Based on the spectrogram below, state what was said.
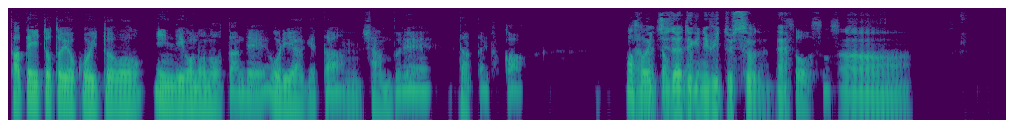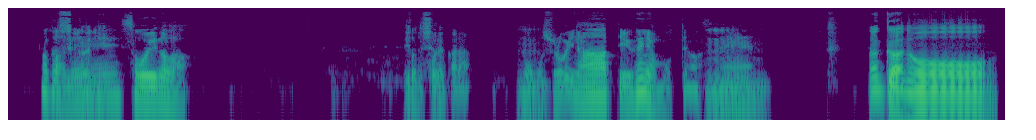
縦糸と横糸をインディゴの濃淡で織り上げたうんシャンブレーだったりとか。まなんか時代的にフィットしそうだよね。そうそうそう。あだから確かね、そういうのが、あ。ちょっとこれからうん面白いなーっていうふうには思ってますうね。んなんかあのー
